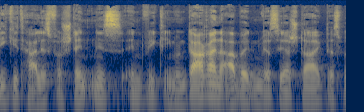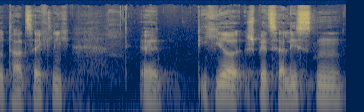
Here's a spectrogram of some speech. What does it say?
digitales Verständnis entwickeln. Und daran arbeiten wir sehr stark, dass wir tatsächlich hier Spezialisten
